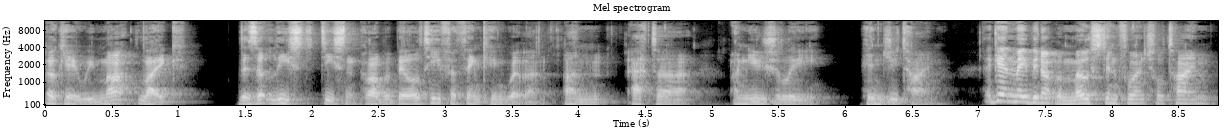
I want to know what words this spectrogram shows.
okay, we might like, there's at least decent probability for thinking we're un, at a unusually hingy time. Again, maybe not the most influential time,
